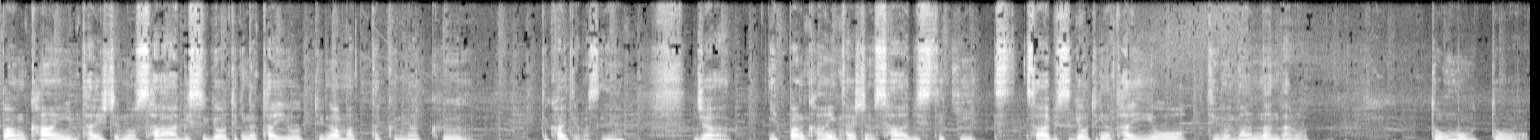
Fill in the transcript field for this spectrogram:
般会員に対してのサービス業的な対応っていうのは全くなくって書いてますね。じゃあ一般会員に対してのサービス的サービス業的な対応っていうのは何なんだろう？と思うと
